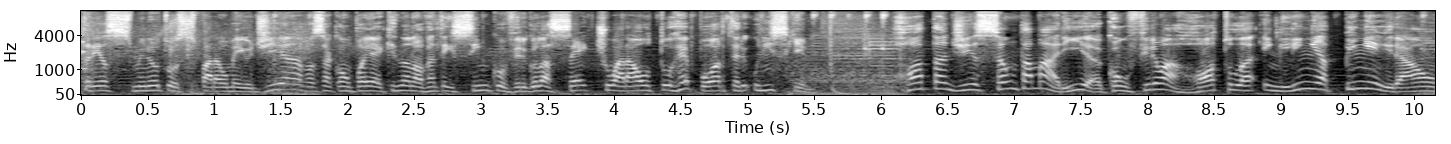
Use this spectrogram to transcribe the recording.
Três minutos para o meio-dia. Você acompanha aqui na 95,7 o Arauto Repórter Uniski. Rota de Santa Maria confirma rótula em linha Pinheiral.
